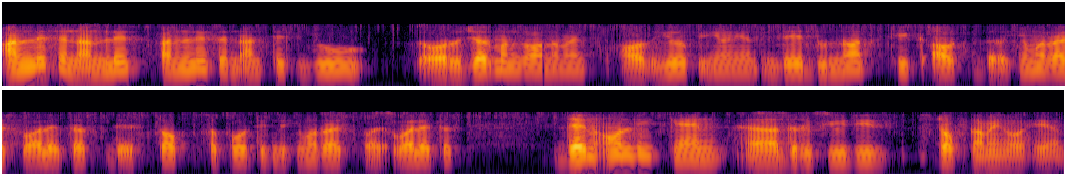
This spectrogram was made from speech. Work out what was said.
Unless and unless unless and until you or the German government or the European Union, they do not kick out the human rights violators. They stop supporting the human rights violators then only can uh, the refugees stop coming over here.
